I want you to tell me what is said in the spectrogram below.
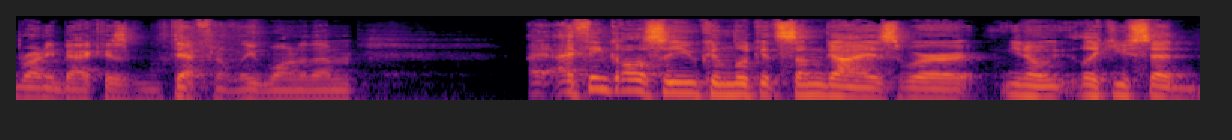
running back is definitely one of them. I, I think also you can look at some guys where you know, like you said,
